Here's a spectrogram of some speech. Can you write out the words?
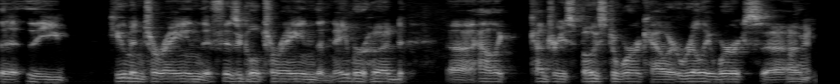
the, the human terrain, the physical terrain, the neighborhood, uh, how the country is supposed to work, how it really works, uh, right.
